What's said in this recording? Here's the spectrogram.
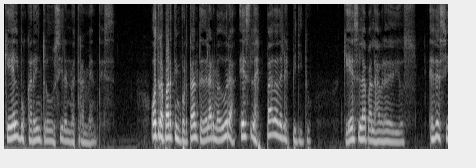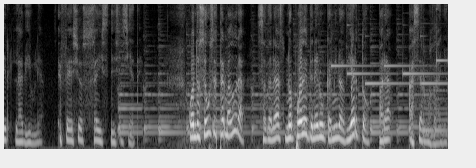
que Él buscará introducir en nuestras mentes. Otra parte importante de la armadura es la espada del Espíritu, que es la palabra de Dios, es decir, la Biblia. Efesios 6:17. Cuando se usa esta armadura, Satanás no puede tener un camino abierto para hacernos daño.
